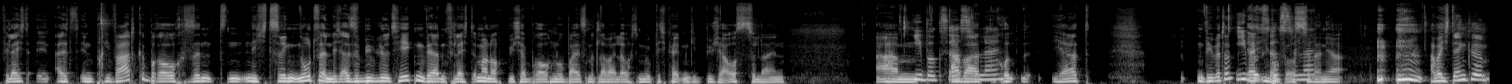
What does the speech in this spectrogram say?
vielleicht in, als in Privatgebrauch sind nicht zwingend notwendig. Also Bibliotheken werden vielleicht immer noch Bücher brauchen, wobei es mittlerweile auch die Möglichkeiten gibt, Bücher auszuleihen. Ähm, E-Books auszuleihen? Grund, ja, wie bitte? ja, E-Books E-Books auszuleihen. auszuleihen, ja. aber ich denke,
